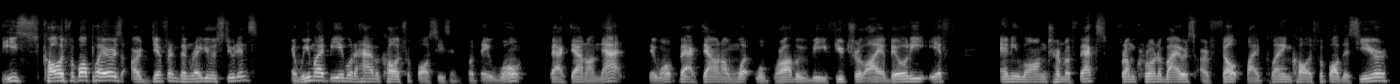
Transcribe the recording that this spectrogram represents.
these college football players are different than regular students, and we might be able to have a college football season, but they won't back down on that. They won't back down on what will probably be future liability if any long term effects from coronavirus are felt by playing college football this year.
